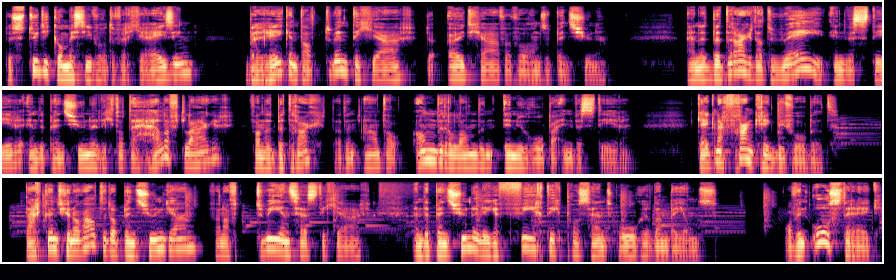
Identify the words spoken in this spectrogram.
De studiecommissie voor de vergrijzing berekent al twintig jaar de uitgaven voor onze pensioenen. En het bedrag dat wij investeren in de pensioenen ligt tot de helft lager van het bedrag dat een aantal andere landen in Europa investeren. Kijk naar Frankrijk bijvoorbeeld. Daar kun je nog altijd op pensioen gaan vanaf 62 jaar en de pensioenen liggen 40% hoger dan bij ons. Of in Oostenrijk.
